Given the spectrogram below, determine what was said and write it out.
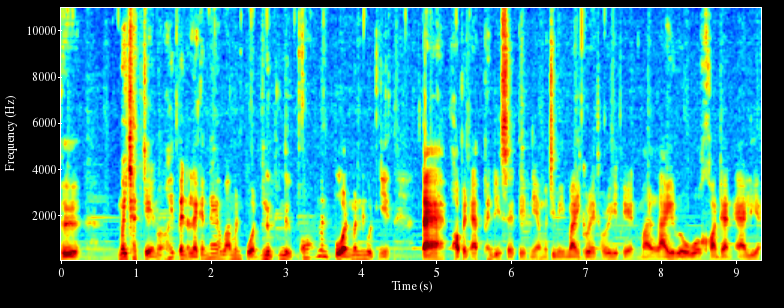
คือ ไม่ชัดเจนว่าเฮ้ยเป็นอะไรกันแน่ว่ามันปวดหนึบหนึบอ๋อมันปวดมันหงุดหงิด แต่พอเป็น appendicitis เนี่ยมันจะมี migratory pain มา light lower quadrant area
